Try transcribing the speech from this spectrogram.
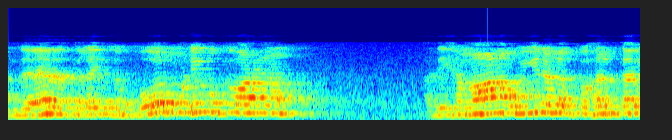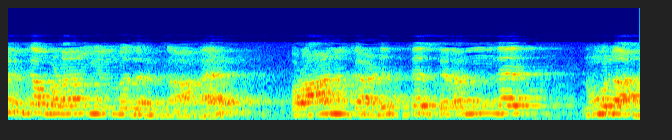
அந்த நேரத்தில் இந்த போர் முடிவுக்கு வரணும். அதிகமான உயிரிழப்புகள் தவிர்க்கப்படணும் என்பதற்காக குரானுக்கு அடுத்த சிறந்த நூலாக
